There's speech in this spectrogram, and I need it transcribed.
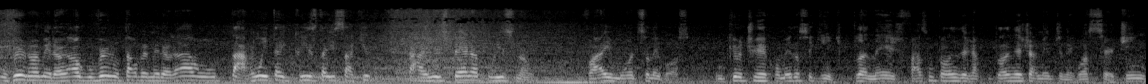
governo vai melhorar, o governo tal vai melhorar, ou tá ruim, tá em crise, tá isso aqui. Cara, não espera por isso não. Vai e monte seu negócio. O que eu te recomendo é o seguinte, planeje, faça um planejamento de negócio certinho,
